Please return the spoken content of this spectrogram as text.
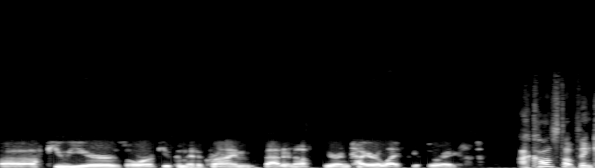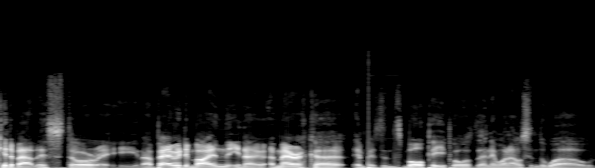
uh, a few years, or if you commit a crime bad enough, your entire life gets erased. I can't stop thinking about this story. You know, bearing in mind that you know America imprisons more people than anyone else in the world.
